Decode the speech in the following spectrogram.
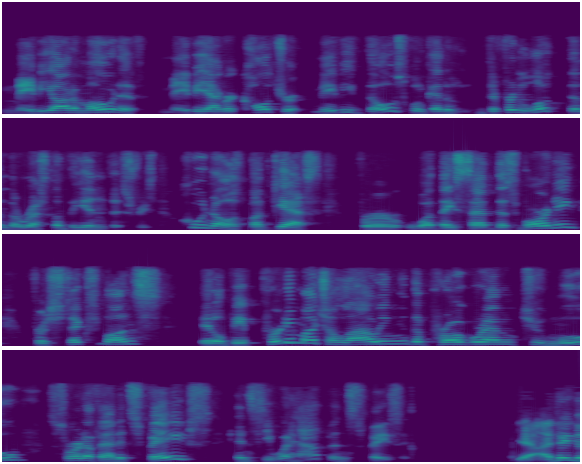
Maybe automotive, maybe agriculture, maybe those will get a different look than the rest of the industries. Who knows? But yes, for what they said this morning, for six months, it'll be pretty much allowing the program to move sort of at its pace and see what happens, basically. Yeah, I think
